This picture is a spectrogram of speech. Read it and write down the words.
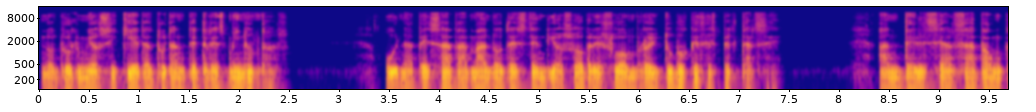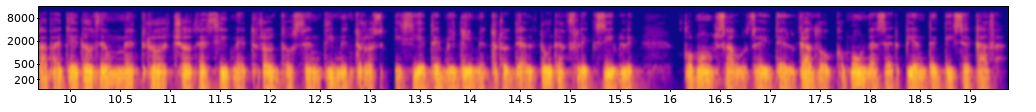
no durmió siquiera durante tres minutos. Una pesada mano descendió sobre su hombro y tuvo que despertarse. Ante él se alzaba un caballero de un metro ocho decímetros, dos centímetros y siete milímetros de altura flexible, como un sauce y delgado como una serpiente disecada.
